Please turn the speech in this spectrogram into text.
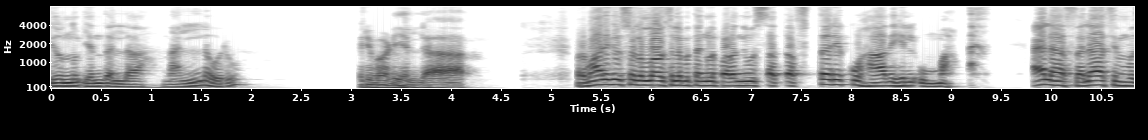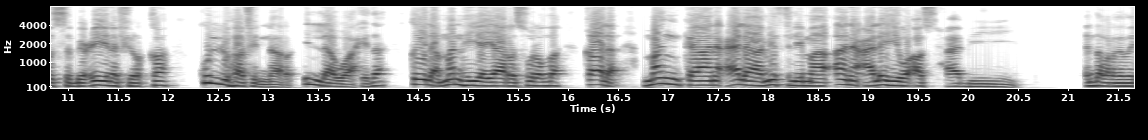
ഇതൊന്നും എന്തല്ല നല്ല ഒരു പരിപാടിയല്ല പ്രവാചകൻ സല്ലല്ലാഹു അലൈഹി വസല്ലം തങ്ങൾ പറഞ്ഞു സതഫ്തരിഖു ഹാദിഹിൽ ഉമ്മ അലാ സലാസിൻ വസബഈന ഫിർഖ കുല്ലുഹാ ഫിന്നാർ ഇല്ലാ വാഹിദ قيل من هي يا رسول الله قال من كان على مثل ما انا عليه واصحابي എന്താ പറഞ്ഞത്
